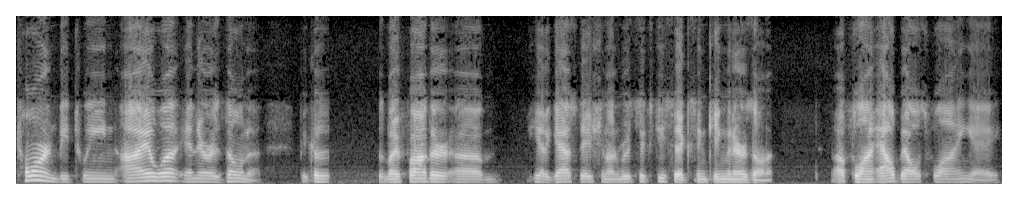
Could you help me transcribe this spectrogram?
torn between Iowa and Arizona because my father um, he had a gas station on Route 66 in Kingman, Arizona, uh, flying Al Bell's Flying A.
